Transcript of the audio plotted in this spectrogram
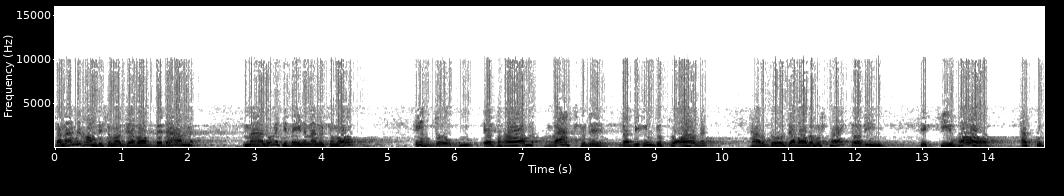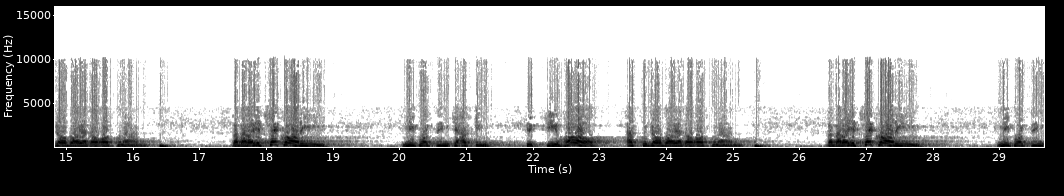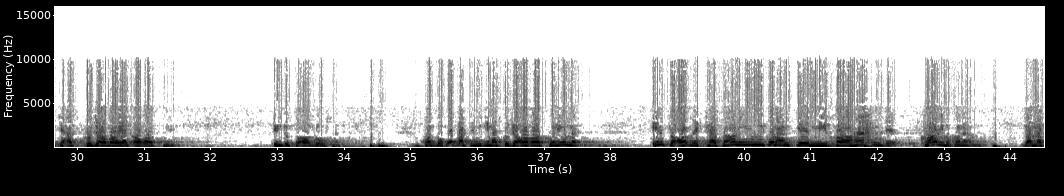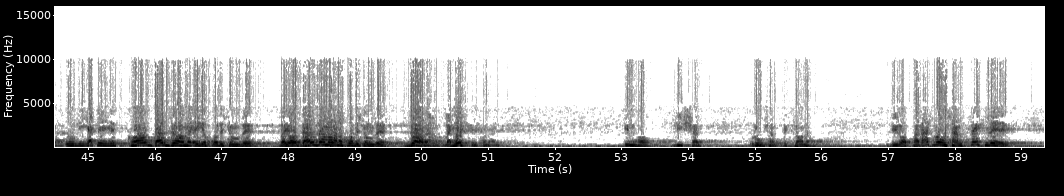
و من می‌خوام به شما جواب بدم معلومه که بین من و شما این دو ابهام رد شده و به این دو سوال هر دو جواب مشترک دادیم که کیها از کجا باید آغاز کنند. و برای چه کاری می‌پرسیم که از این که کیها از کجا باید آغاز کنند؟ و برای چه کاری می‌پرسیم که از کجا باید آغاز کنیم؟ این دو سوال روشنه. خود به خود وقتی میگیم از کجا آغاز کنیم این سوال کسانی می‌کنند که می‌خواهند کاری بکنند. و مسئولیت یک کار در جامعه خودشون به و یا در زمان خودشون به دارند و حس می‌کنند اینها بیشک روشن فکران زیرا فقط روشن فکره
